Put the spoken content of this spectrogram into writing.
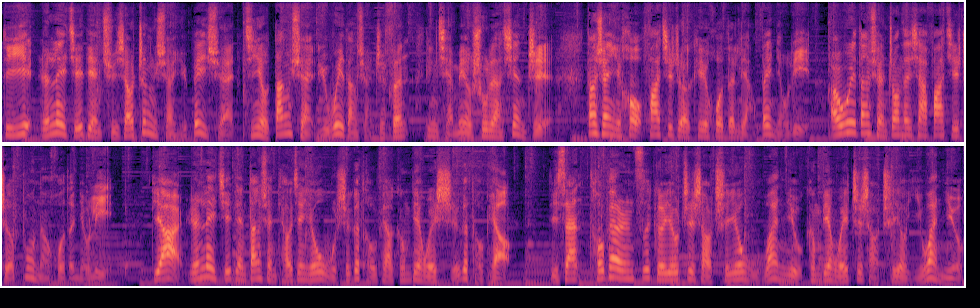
第一，人类节点取消正选与备选，仅有当选与未当选之分，并且没有数量限制。当选以后，发起者可以获得两倍牛力，而未当选状态下，发起者不能获得牛力。第二，人类节点当选条件由五十个投票更变为十个投票。第三，投票人资格由至少持有五万 new 更变为至少持有一万 new。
